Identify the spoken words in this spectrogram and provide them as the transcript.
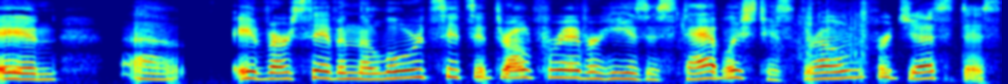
And uh, in verse 7, the Lord sits enthroned forever. He has established his throne for justice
